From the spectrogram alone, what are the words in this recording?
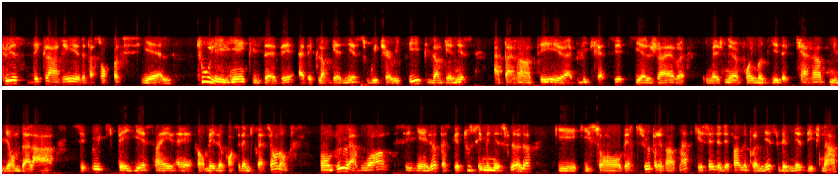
puissent déclarer de façon officielle tous les liens qu'ils avaient avec l'organisme We Charity, puis l'organisme apparenté euh, à but lucratif qui, elle, gère, imaginez un fonds immobilier de 40 millions de dollars. C'est eux qui payaient sans informer le conseil d'administration. Donc, on veut avoir ces liens-là parce que tous ces ministres-là, là, qui, sont vertueux présentement, qui essaient de défendre le premier ministre ou le ministre des Finances,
